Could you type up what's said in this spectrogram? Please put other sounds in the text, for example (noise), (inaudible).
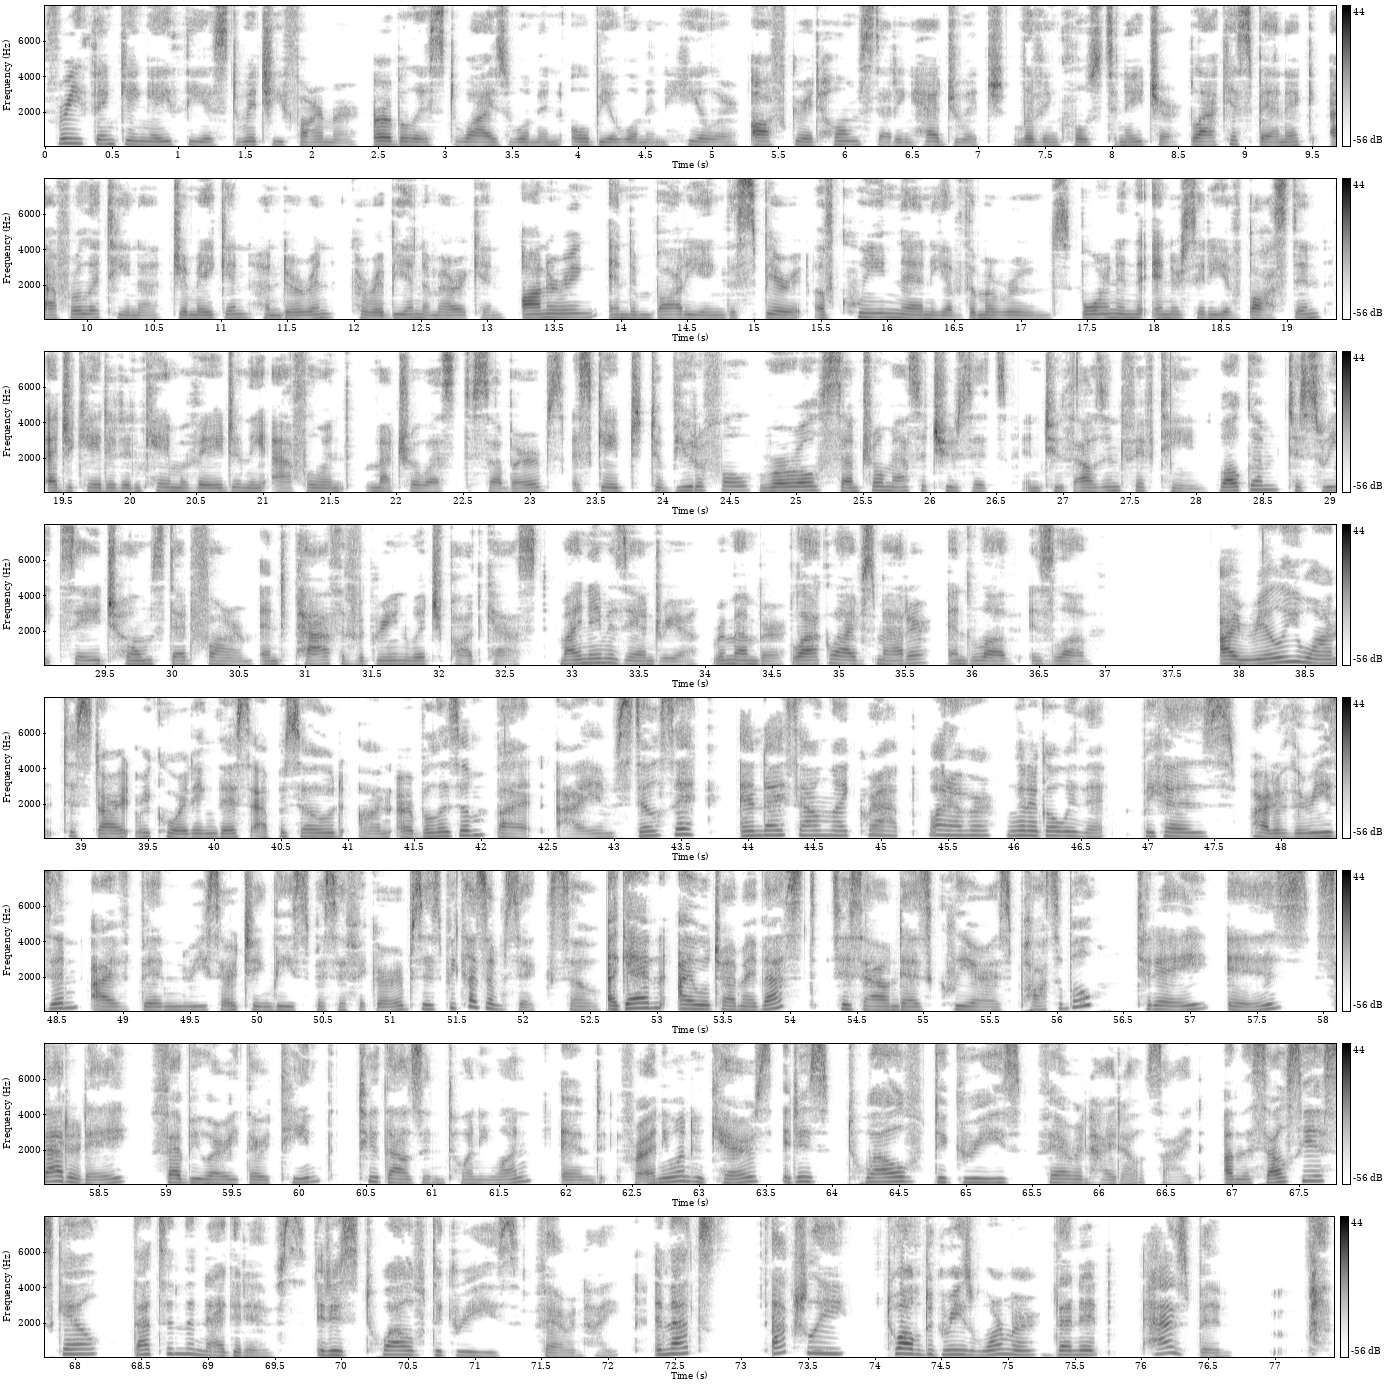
Free thinking atheist witchy farmer, herbalist wise woman obeah woman healer, off grid homesteading hedge witch, living close to nature, black Hispanic, Afro Latina, Jamaican, Honduran, Caribbean American, honoring and embodying the spirit of Queen Nanny of the Maroons, born in the inner city of Boston, educated and came of age in the affluent Metro West suburbs, escaped to beautiful rural central Massachusetts in 2015. Welcome to Sweet Sage Homestead Farm and Path of a Green Witch podcast. My name is Andrea. Remember, Black Lives Matter and love is love. I really want to start recording this episode on herbalism, but I am still sick and I sound like crap. Whatever, I'm gonna go with it because part of the reason I've been researching these specific herbs is because I'm sick. So again, I will try my best to sound as clear as possible. Today is Saturday, February 13th, 2021. And for anyone who cares, it is 12 degrees Fahrenheit outside. On the Celsius scale, that's in the negatives. It is 12 degrees Fahrenheit. And that's actually 12 degrees warmer than it has been. (laughs)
